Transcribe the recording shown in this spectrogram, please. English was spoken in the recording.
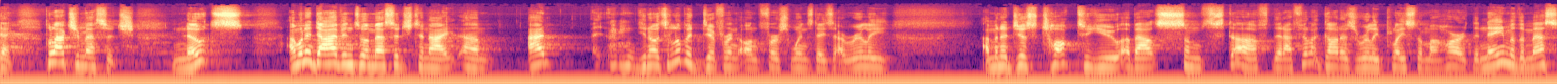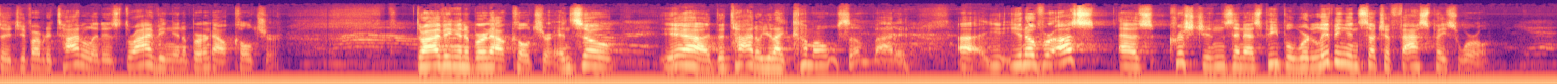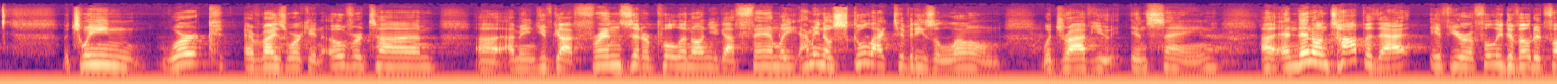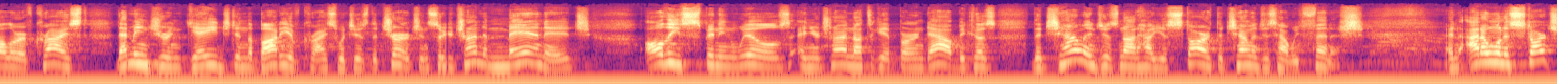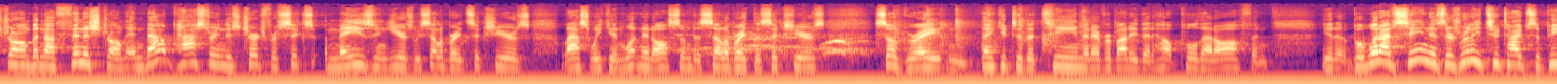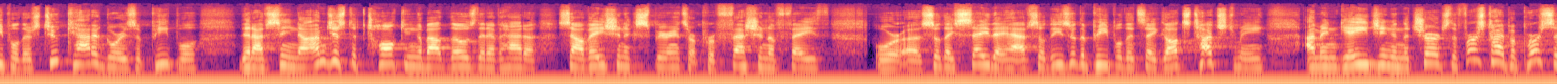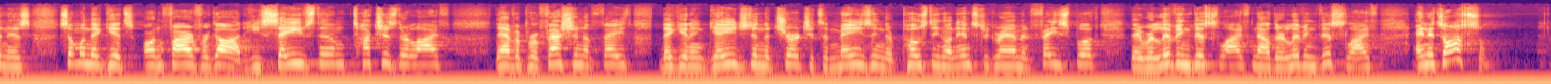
Okay, pull out your message notes. I want to dive into a message tonight. Um, I, you know, it's a little bit different on first Wednesdays. I really, I'm going to just talk to you about some stuff that I feel like God has really placed on my heart. The name of the message, if I were to title it, is Thriving in a Burnout Culture. Wow. Thriving in a Burnout Culture. And so, yeah, the title, you're like, come on, somebody. Uh, you, you know, for us as Christians and as people, we're living in such a fast paced world. Between work, everybody's working overtime. Uh, I mean, you've got friends that are pulling on you, got family. How many know school activities alone would drive you insane? Uh, and then on top of that, if you're a fully devoted follower of Christ, that means you're engaged in the body of Christ, which is the church. And so you're trying to manage all these spinning wheels and you're trying not to get burned out because the challenge is not how you start, the challenge is how we finish. And I don't want to start strong but not finish strong. And now, pastoring this church for six amazing years, we celebrated six years last weekend. Wasn't it awesome to celebrate the six years? So great. And thank you to the team and everybody that helped pull that off. And you know, but what I've seen is there's really two types of people. There's two categories of people that I've seen. Now, I'm just talking about those that have had a salvation experience or profession of faith, or uh, so they say they have. So these are the people that say, God's touched me. I'm engaging in the church. The first type of person is someone that gets on fire for God. He saves them, touches their life they have a profession of faith. They get engaged in the church. It's amazing. They're posting on Instagram and Facebook. They were living this life. Now they're living this life. And it's awesome.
